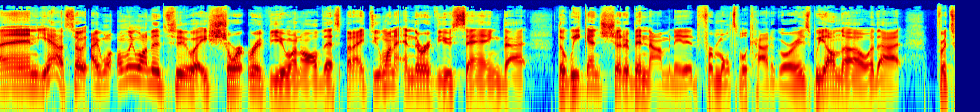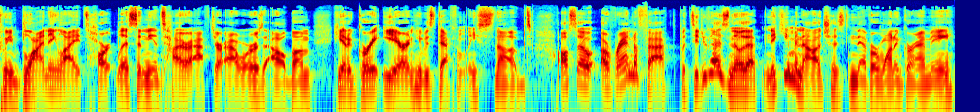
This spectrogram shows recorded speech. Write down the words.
And yeah, so I w- only wanted to do a short review on all this, but I do want to end the review saying that The Weeknd should have been nominated for multiple categories. We all know that between Blinding Lights, Heartless, and the entire After Hours album, he had a great year and he was definitely snubbed. Also, a random fact, but did you guys know that Nicki Minaj has never won a Grammy?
